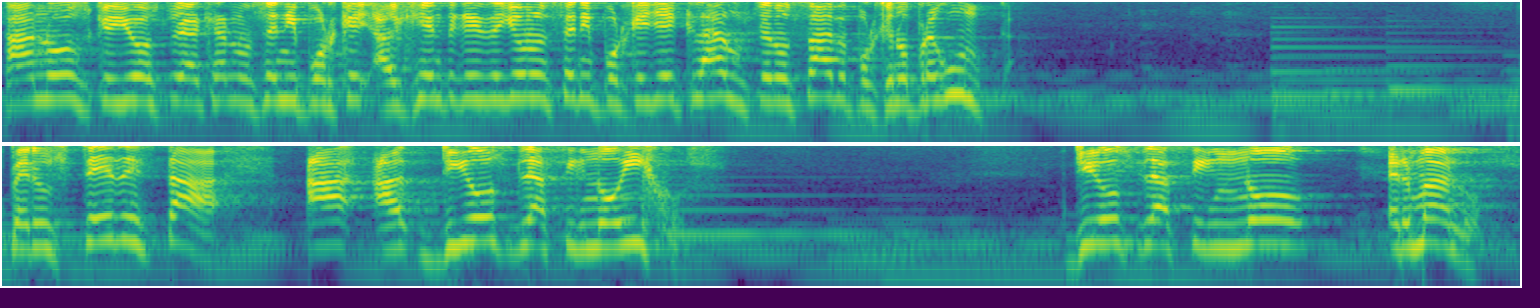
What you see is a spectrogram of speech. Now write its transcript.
Ah, no, es que yo estoy acá, no sé ni por qué. Hay gente que dice, yo no sé ni por qué. Y claro, usted no sabe porque no pregunta. Pero usted está, a Dios le asignó hijos. Dios le asignó hermanos.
